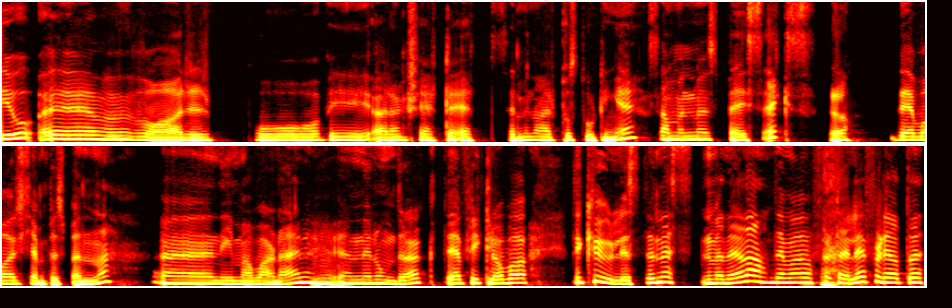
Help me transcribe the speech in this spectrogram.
Jo, eh, var på Vi arrangerte et seminar på Stortinget sammen med SpaceX. Ja. Det var kjempespennende. Eh, Nima var der, Mm. en romdrakt. Jeg fikk lov å Det kuleste nesten med det, da, det må jeg fortelle, fordi at det,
